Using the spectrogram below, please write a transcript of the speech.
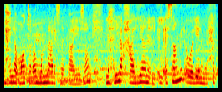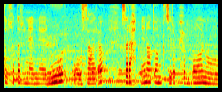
لهلا ما طلعوا ما بنعرف نتائجهم. لهلا حاليا الأسامي الأولية لمرحلة الخطر هن نور وسارة. صراحة اثنيناتهم كثير بحبهم و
